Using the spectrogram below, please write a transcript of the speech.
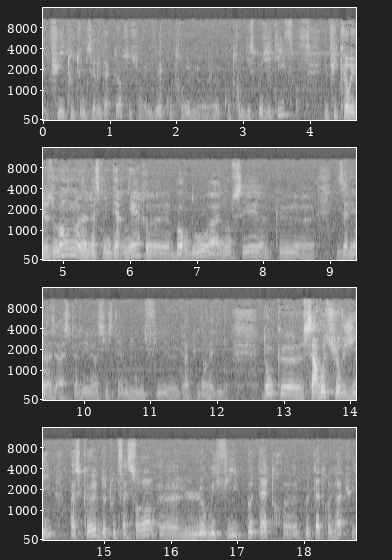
Et puis, toute une série d'acteurs se sont élevés contre le, contre le dispositif. Et puis, curieusement, euh, la semaine dernière, Bordeaux a annoncé qu'ils allaient installer un système de Wi-Fi gratuit dans la ville. Donc euh, ça ressurgit parce que de toute façon, le Wi-Fi peut être, gratuit.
